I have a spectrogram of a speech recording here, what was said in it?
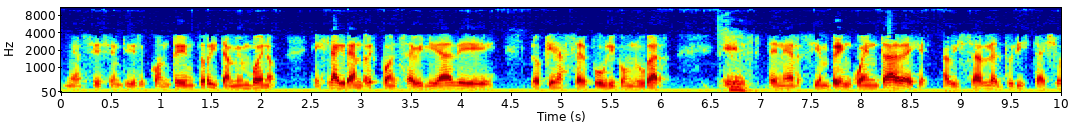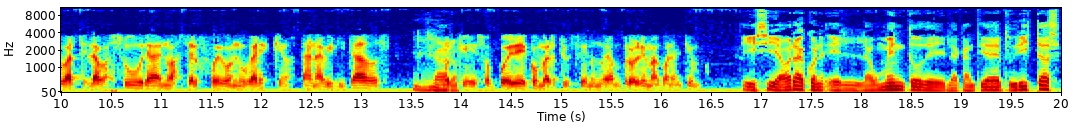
me hace sentir contento y también, bueno, es la gran responsabilidad de lo que es hacer público un lugar es tener siempre en cuenta de avisarle al turista de llevarse la basura, no hacer fuego en lugares que no están habilitados, porque eso puede convertirse en un gran problema con el tiempo. Y sí, ahora con el aumento de la cantidad de turistas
